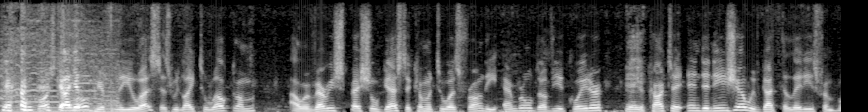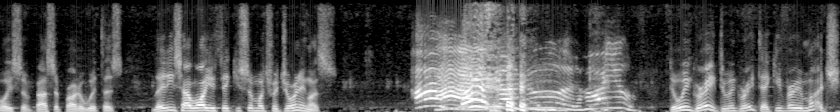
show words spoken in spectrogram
ya kan across Oke, the lanjut. globe here from the U.S. as we'd like to welcome our very special guests that coming to us from the Emerald of the Equator, Yeah. Jakarta, Indonesia. We've got the ladies from Voice of Basaprata with us. Ladies, how are you? Thank you so much for joining us. Hi, we are good. How are you? Doing great, doing great. Thank you very much.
